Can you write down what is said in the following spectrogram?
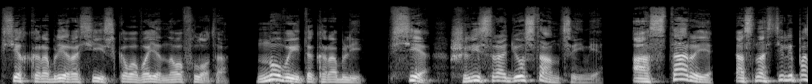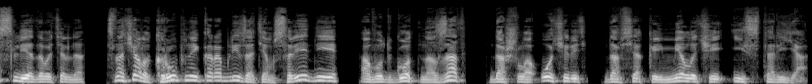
всех кораблей российского военного флота. Новые-то корабли все шли с радиостанциями, а старые оснастили последовательно. Сначала крупные корабли, затем средние, а вот год назад дошла очередь до всякой мелочи и старья.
